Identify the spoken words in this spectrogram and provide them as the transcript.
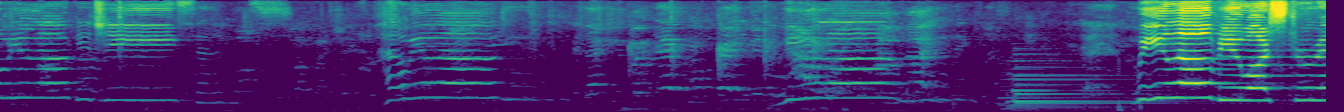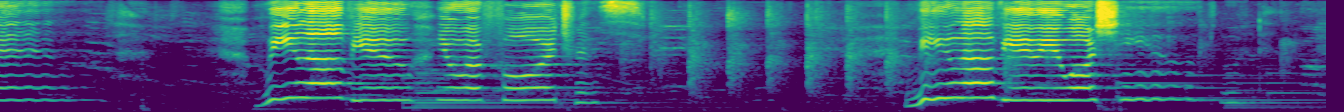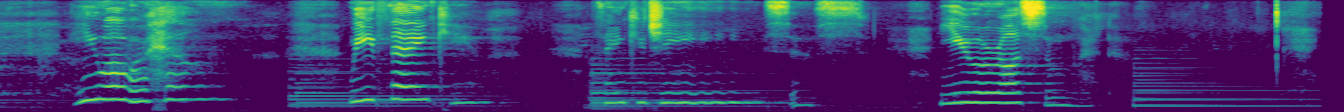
We love you, your fortress. We love you, you are shield, Lord. You are our help. We thank you. Thank you, Jesus. You are awesome, Lord.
